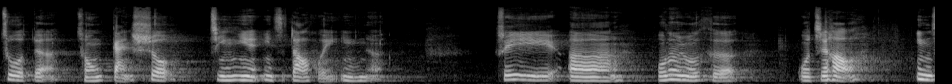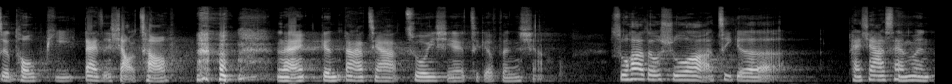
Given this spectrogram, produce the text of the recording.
做的从感受、经验一直到回应呢？所以，呃，无论如何，我只好硬着头皮带着小抄 来跟大家做一些这个分享。俗话都说啊，这个。台下三分，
